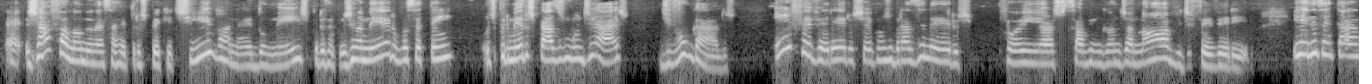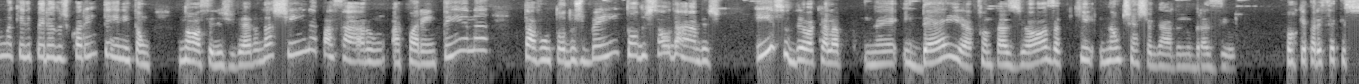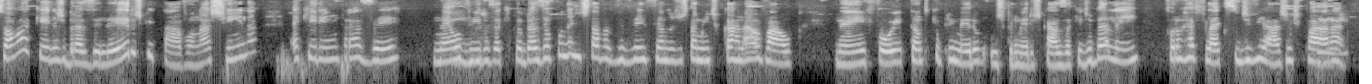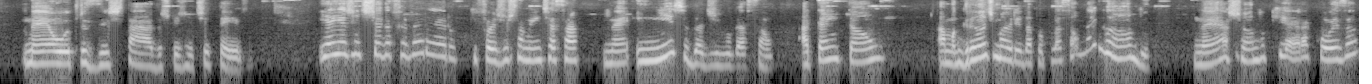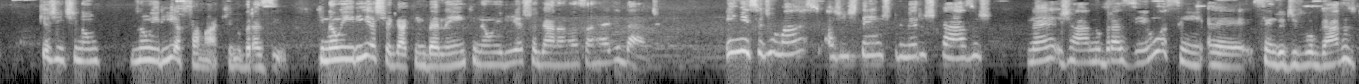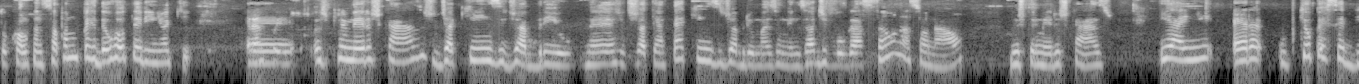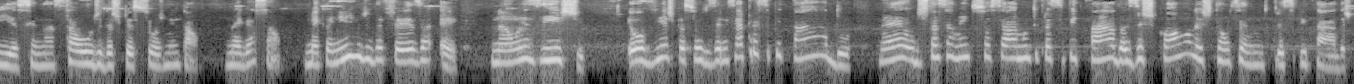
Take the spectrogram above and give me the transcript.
É, já falando nessa retrospectiva né, do mês, por exemplo, em janeiro você tem os primeiros casos mundiais divulgados. Em fevereiro chegam os brasileiros foi, acho, salvo engano, dia 9 de fevereiro. E eles entraram naquele período de quarentena. Então, nossa, eles vieram da China, passaram a quarentena, estavam todos bem, todos saudáveis. Isso deu aquela né, ideia fantasiosa que não tinha chegado no Brasil. Porque parecia que só aqueles brasileiros que estavam na China é que iriam trazer né, o vírus aqui para o Brasil, quando a gente estava vivenciando justamente o carnaval. Né? E foi tanto que primeiro, os primeiros casos aqui de Belém foram reflexo de viagens para né, outros estados que a gente teve. E aí a gente chega a fevereiro, que foi justamente essa né, início da divulgação. Até então, a grande maioria da população negando, né, achando que era coisa que a gente não, não iria falar aqui no Brasil, que não iria chegar aqui em Belém, que não iria chegar na nossa realidade. Início de março, a gente tem os primeiros casos né, já no Brasil, assim, é, sendo divulgadas, estou colocando só para não perder o roteirinho aqui. É, os primeiros casos, dia 15 de abril, né, a gente já tem até 15 de abril, mais ou menos, a divulgação nacional dos primeiros casos. E aí era o que eu percebia assim, na saúde das pessoas mental: negação. O mecanismo de defesa é não existe. Eu ouvi as pessoas dizerem assim: é precipitado, né? O distanciamento social é muito precipitado, as escolas estão sendo muito precipitadas.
